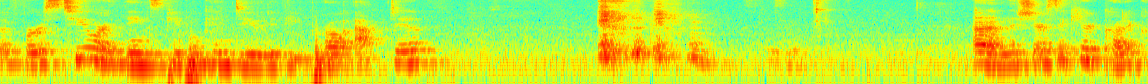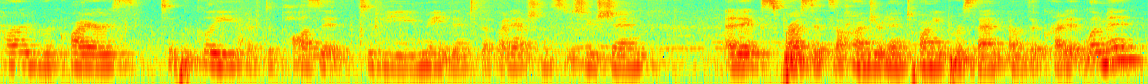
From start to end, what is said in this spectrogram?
the first two are things people can do to be proactive. Um, the share secured credit card requires typically a deposit to be made into the financial institution. At Express, it's 120% of the credit limit.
